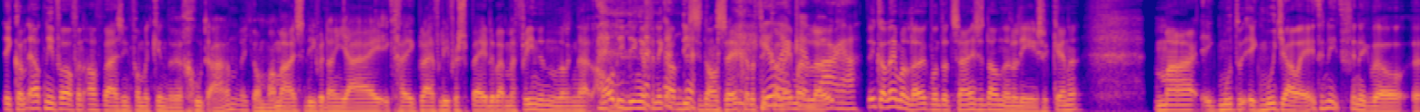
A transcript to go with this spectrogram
Ik kan elk niveau van afwijzing van mijn kinderen goed aan. Weet je wel, mama is liever dan jij. Ik, ga, ik blijf liever spelen bij mijn vrienden. Dan dat ik, nou, al die dingen vind ik die ze dan zeggen. Dat vind ik alleen maar leuk. Ja. Vind ik alleen maar leuk, want dat zijn ze dan en dan leer je ze kennen. Maar ik moet, ik moet jou eten niet, vind ik wel. Uh,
